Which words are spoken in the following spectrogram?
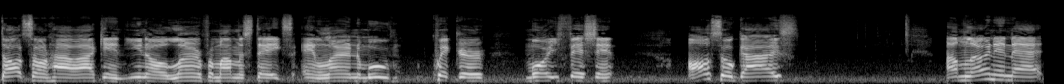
thoughts on how I can, you know, learn from my mistakes and learn to move quicker, more efficient. Also, guys, I'm learning that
